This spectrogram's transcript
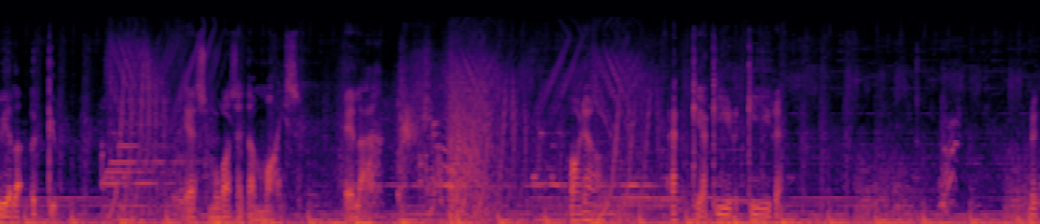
Vielä ökky. Jes, mulla setä mais. Elää. Oh no. Äkkiä kiire, kiire. Nyt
